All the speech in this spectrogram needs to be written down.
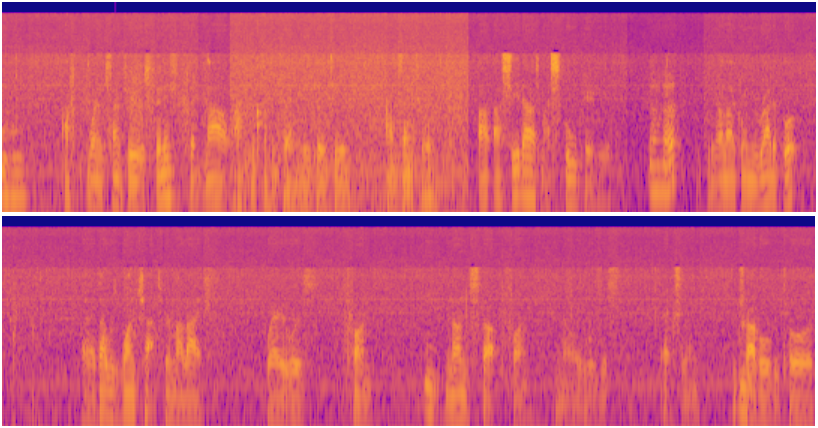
Uh-huh. After, when Sanctuary was finished, then now I can concentrate on the UK team and Sanctuary. I, I see that as my school period. Uh-huh. You know, like when you write a book, uh, that was one chapter in my life where it was fun, Mm. non-stop fun. You know, it was just excellent. We Mm. traveled, we toured,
